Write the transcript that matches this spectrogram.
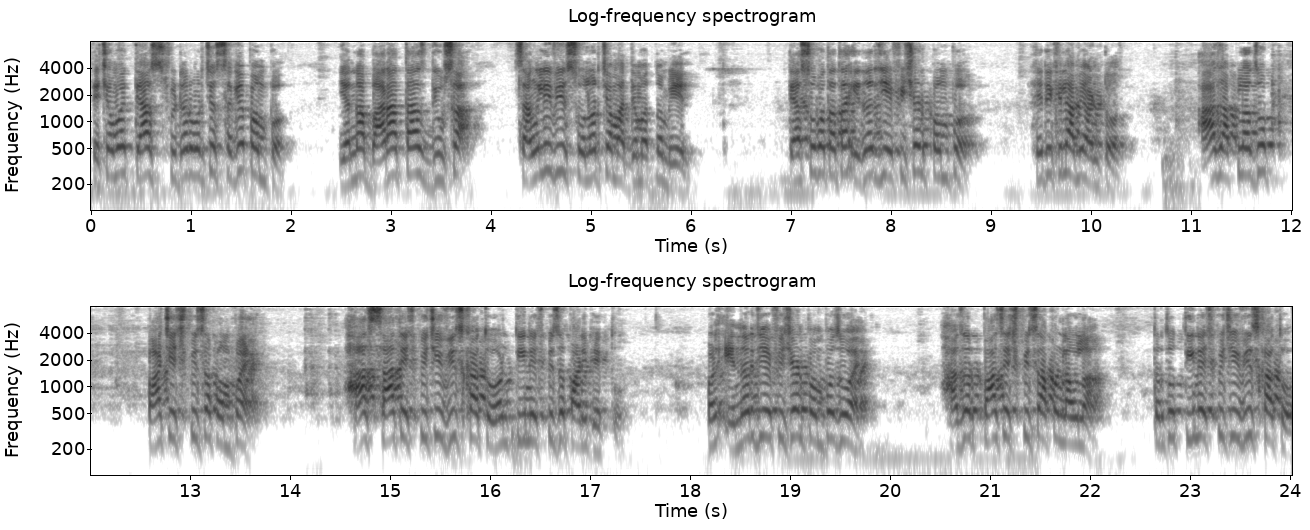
त्याच्यामुळे त्या फिडरवरचे सगळे पंप यांना बारा तास दिवसा चांगली वीज सोलरच्या माध्यमातून मिळेल. त्यासोबत आता एनर्जी एफिशियंट पंप हे देखील आम्ही आणतो. आज आपला जो पाच एच पीचा पंप आहे हा सात एच पीची वीज खातो आणि तीन एच पीचं पाणी फेकतो. पण एनर्जी एफिशियंट पंप जो आहे हा जर पाच एच पीचा आपण लावला तर तो तीन एच पीची वीज खातो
